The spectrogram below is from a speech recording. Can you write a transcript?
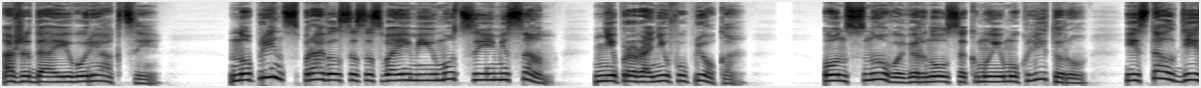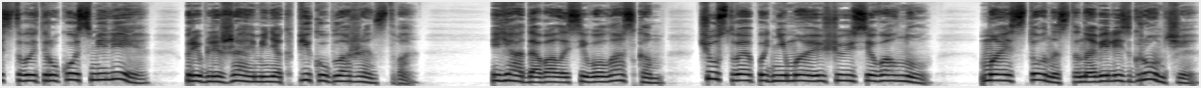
ожидая его реакции. Но принц справился со своими эмоциями сам, не проронив упрека. Он снова вернулся к моему клитору и стал действовать рукой смелее, приближая меня к пику блаженства. Я давалась его ласкам, чувствуя поднимающуюся волну. Мои стоны становились громче,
